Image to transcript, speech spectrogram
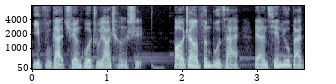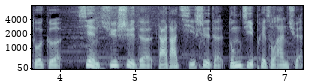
已覆盖全国主要城市。保障分布在两千六百多个县区市的达达骑士的冬季配送安全。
